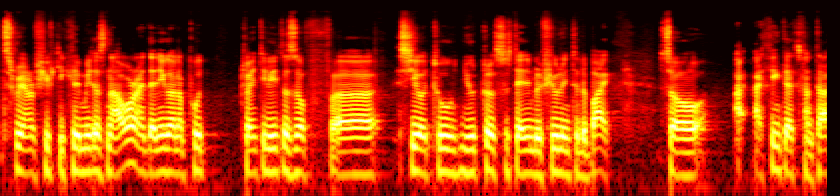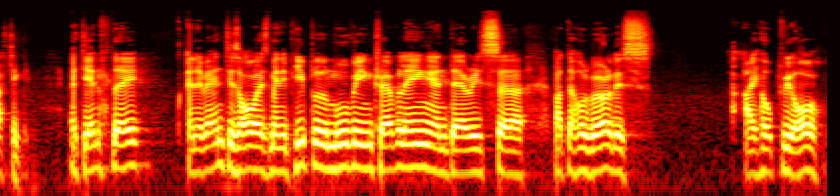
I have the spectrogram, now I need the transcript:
350 kilometers an hour, and then you're going to put 20 liters of uh, CO2 neutral sustainable fuel into the bike. So I, I, think that's fantastic. At the end of the day, an event is always many people moving, traveling, and there is, uh, but the whole world is. I hope we all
